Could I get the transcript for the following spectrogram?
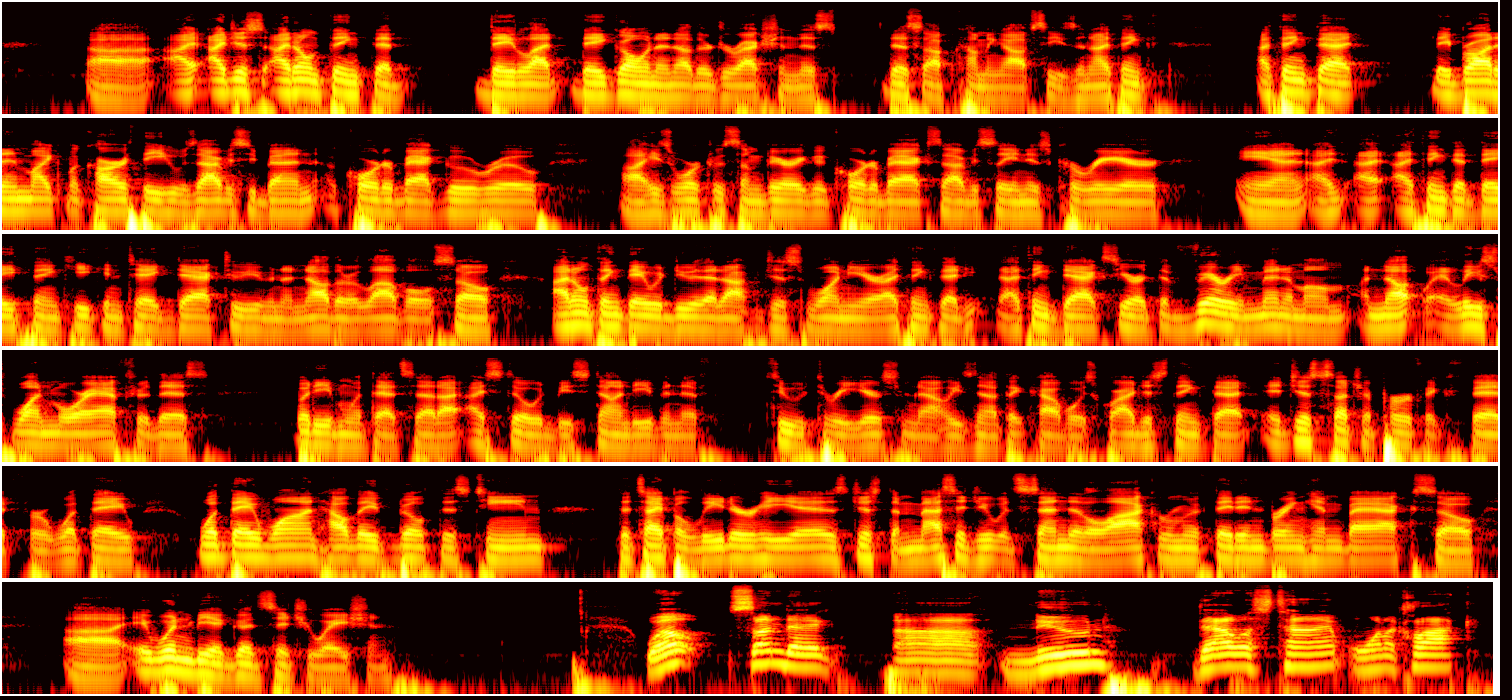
uh, I, I just I don't think that they let they go in another direction this this upcoming offseason. I think I think that they brought in Mike McCarthy, who's obviously been a quarterback guru. Uh, he's worked with some very good quarterbacks, obviously in his career. And I, I think that they think he can take Dak to even another level. So I don't think they would do that off just one year. I think that I think Dak's here at the very minimum, enough, at least one more after this. But even with that said, I, I still would be stunned even if two, three years from now he's not the Cowboys squad. I just think that it's just such a perfect fit for what they what they want, how they've built this team, the type of leader he is, just the message it would send to the locker room if they didn't bring him back. So uh, it wouldn't be a good situation. Well, Sunday, uh, noon Dallas time, 1 o'clock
